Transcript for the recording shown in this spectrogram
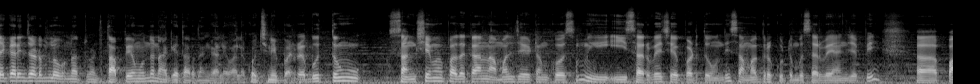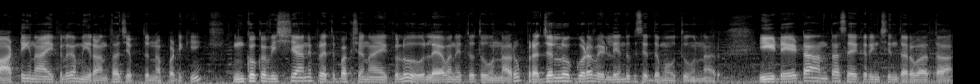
సేకరించడంలో ఉన్నటువంటి తప్పేముందో నాకైతే అర్థం కాలే వాళ్ళకి. వచ్చిన ఇబ్బంది. ప్రభుత్వం సంక్షేమ పథకాలను అమలు చేయడం కోసం ఈ ఈ సర్వే చేపడుతూ ఉంది. సమగ్ర కుటుంబ సర్వే అని చెప్పి పార్టీ నాయకులుగా మీరంతా చెప్తున్నప్పటికీ ఇంకొక విషయాన్ని ప్రతిపక్ష నాయకులు లేవనెత్తుతూ ఉన్నారు. ప్రజల్లోకి కూడా వెళ్ళేందుకు సిద్ధమవుతూ ఉన్నారు. ఈ డేటా అంతా సేకరించిన తర్వాత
